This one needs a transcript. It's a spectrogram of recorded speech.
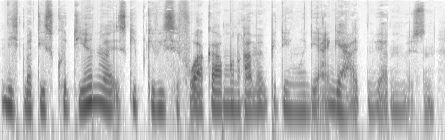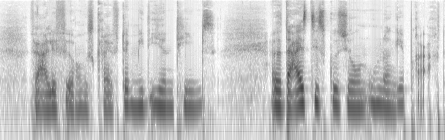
nicht mehr diskutieren, weil es gibt gewisse Vorgaben und Rahmenbedingungen, die eingehalten werden müssen für alle Führungskräfte mit ihren Teams. Also da ist Diskussion unangebracht.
